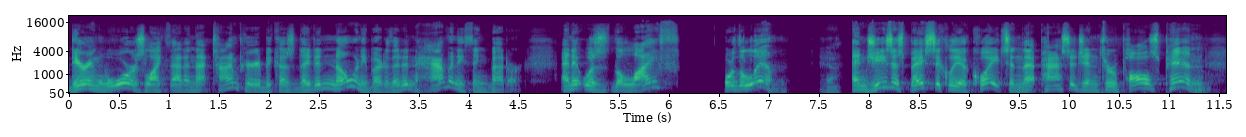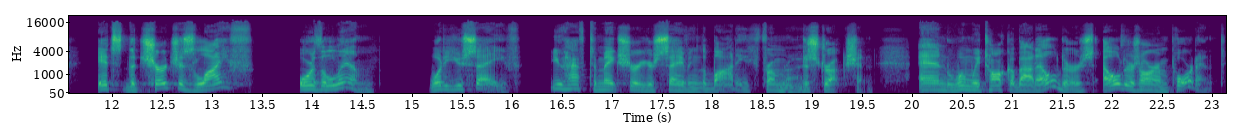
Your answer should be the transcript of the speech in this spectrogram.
during wars like that in that time period because they didn't know any better. They didn't have anything better. And it was the life or the limb. Yeah. And Jesus basically equates in that passage and through Paul's pen, Mm-hmm. it's the church's life or the limb. What do you save? You have to make sure you're saving the body from Right. destruction. And when we talk about elders, elders are important.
